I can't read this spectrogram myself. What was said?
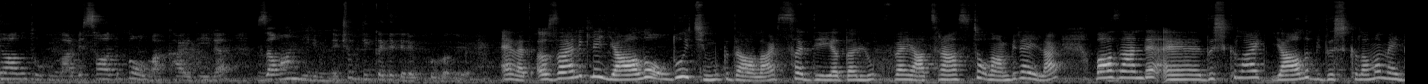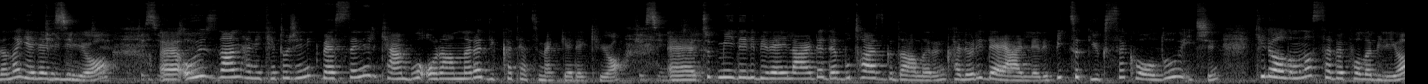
yağlı tohumlar ve sağlıklı olmak kaydıyla zaman dilimine çok dikkat ederek kullanıyorum. Evet, özellikle yağlı olduğu için bu gıdalar sadi ya da luk veya transit olan bireyler bazen de e, dışkılar yağlı bir dışkılama meydana gelebiliyor. Kesinlikle. Kesinlikle. E, o yüzden hani ketojenik beslenirken bu oranlara dikkat etmek gerekiyor. kesinlikle. E, tüp mideli bireylerde de bu tarz gıdaların kalori değerleri bir tık yüksek olduğu için kilo alımına sebep olabiliyor.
